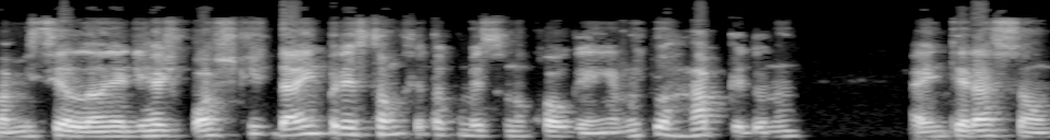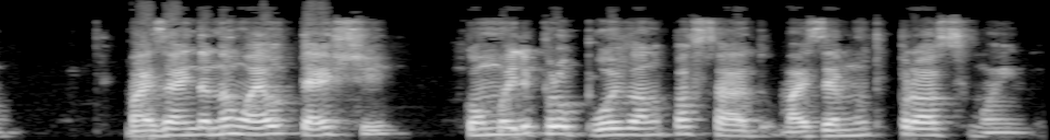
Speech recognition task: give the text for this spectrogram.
uma miscelânea de respostas que dá a impressão que você está conversando com alguém. É muito rápido, né? A interação. Mas ainda não é o teste como ele propôs lá no passado, mas é muito próximo ainda,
